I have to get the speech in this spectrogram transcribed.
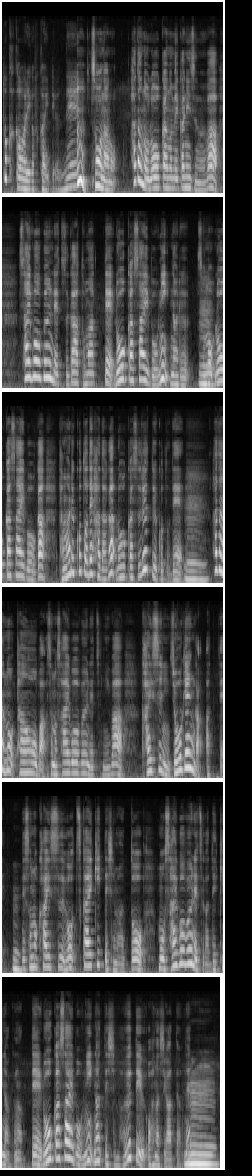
と関わりが深いんだよね。うん、そうなの。肌の老化のメカニズムは細胞分裂が止まって老化細胞になる。そのうん老化細胞がたまることで肌が老化するということで、うん。肌のターンオーバーその細胞分裂には回数に上限があってうん。でその回数を使い切ってしまうともう細胞分裂ができなくなって老化細胞になってしまうっていうお話があったよね。うん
